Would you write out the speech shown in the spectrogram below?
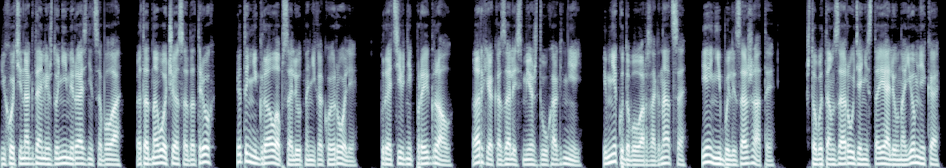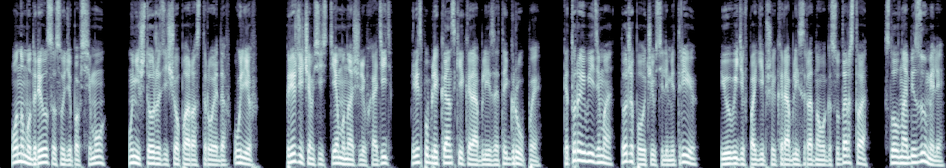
И хоть иногда между ними разница была от одного часа до трех, это не играло абсолютно никакой роли. Противник проиграл, Архи оказались между двух огней, им некуда было разогнаться, и они были зажаты. Чтобы там за орудия не стояли у наемника, он умудрился, судя по всему, уничтожить еще пару астероидов Ульев, прежде чем в систему начали входить республиканские корабли из этой группы, которые, видимо, тоже получив телеметрию и увидев погибшие корабли с родного государства, словно обезумели,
